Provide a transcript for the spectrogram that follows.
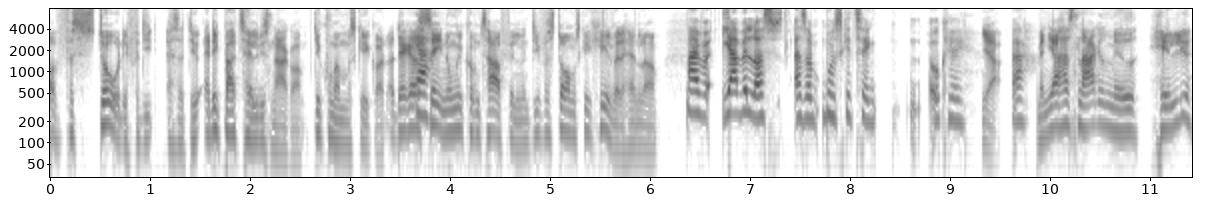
at forstå det, fordi altså, det, er det ikke bare tal, vi snakker om? Det kunne man måske godt. Og der kan jeg Ja. også se nogle i kommentarfeltene, de forstår måske ikke helt, hvad det handler om. Nej, jeg vil også altså, måske tænke, okay. Ja. Ja. Men jeg har snakket med Helge,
